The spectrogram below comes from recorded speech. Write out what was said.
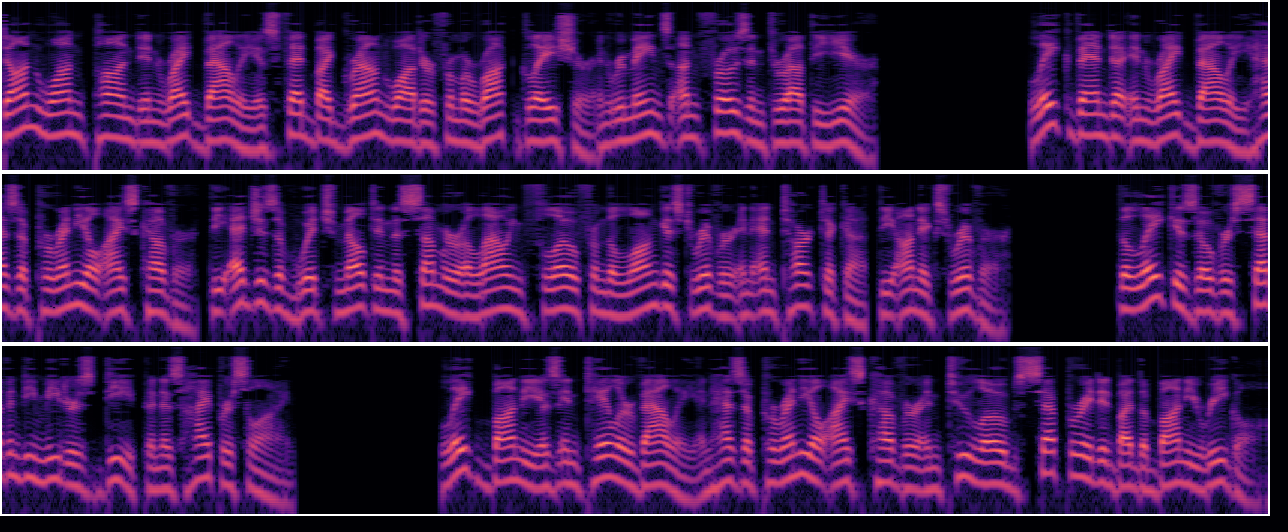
Don Juan Pond in Wright Valley is fed by groundwater from a rock glacier and remains unfrozen throughout the year. Lake Vanda in Wright Valley has a perennial ice cover, the edges of which melt in the summer allowing flow from the longest river in Antarctica, the Onyx River. The lake is over 70 meters deep and is hypersaline. Lake Bonney is in Taylor Valley and has a perennial ice cover and two lobes separated by the Bonney Riegel.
